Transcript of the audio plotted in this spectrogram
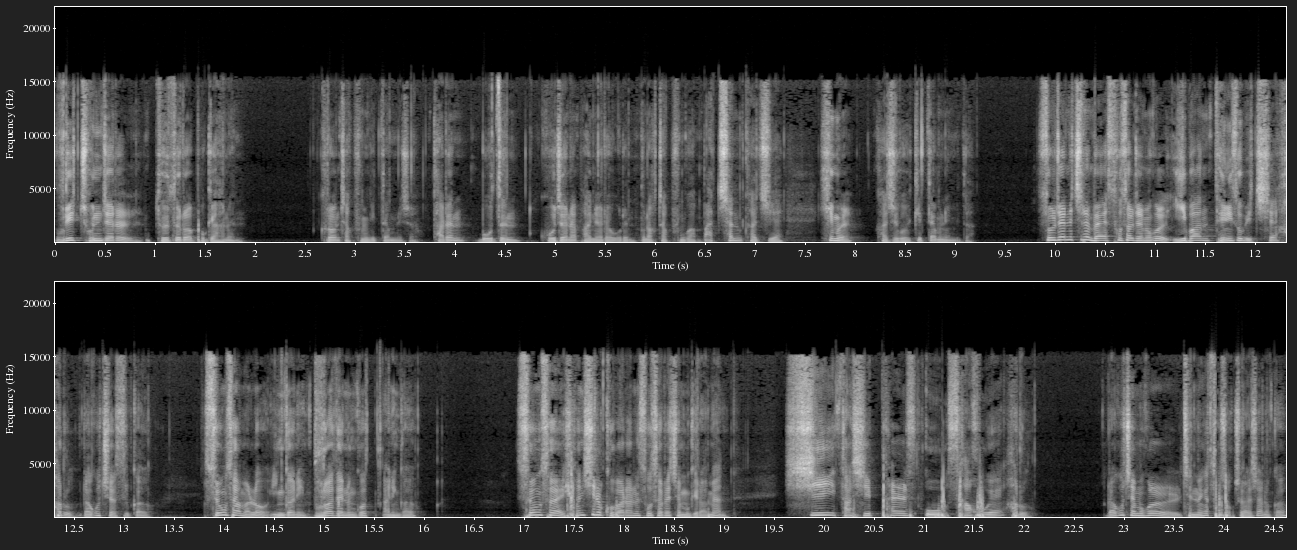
우리 존재를 되돌아보게 하는 그런 작품이기 때문이죠. 다른 모든 고전의 반열에 오른 문학 작품과 마찬가지의 힘을 가지고 있기 때문입니다. 솔제니치는 왜 소설 제목을 이반 데니소비치의 하루라고 지었을까요? 수용소야말로 인간이 물화되는 곳 아닌가요? 수용소의 현실을 고발하는 소설의 제목이라면 C-8545의 하루라고 제목을 짓는 게 더 적절하지 않을까요?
